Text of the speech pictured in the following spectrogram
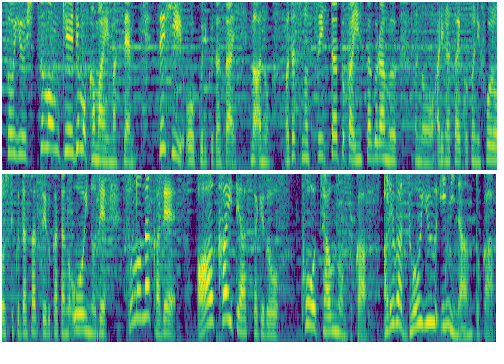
そういう質問系でも構いません。ぜひお送りください、まあ、あの私のツイッターとかインスタグラムあのありがたいことにフォローしてくださっている方が多いのでその中でああ書いてあったけどこうちゃうのんとかあれはどういう意味なんとか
